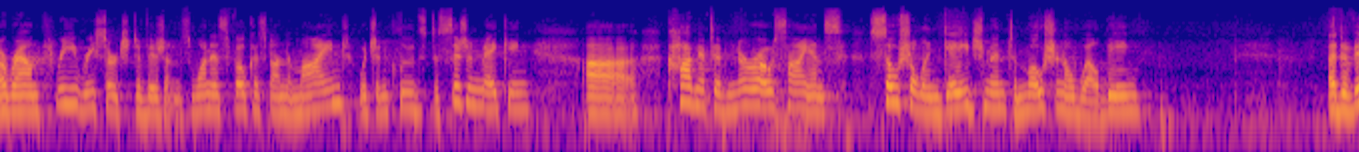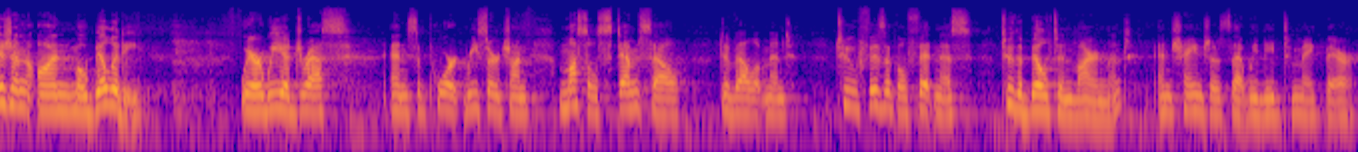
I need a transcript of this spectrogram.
around three research divisions. One is focused on the mind, which includes decision making, uh, cognitive neuroscience, social engagement, emotional well being. A division on mobility, where we address and support research on muscle stem cell development to physical fitness to the built environment and changes that we need to make there.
